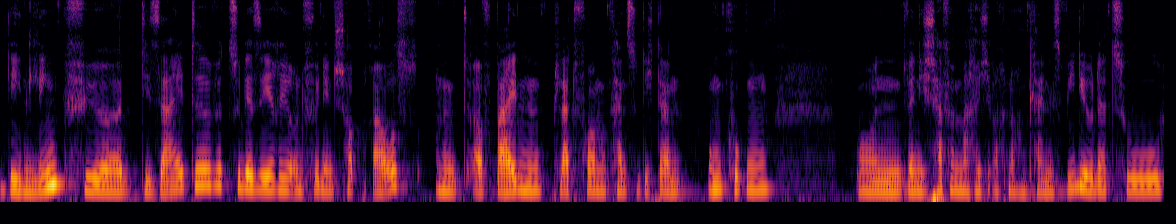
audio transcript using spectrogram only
den Link für die Seite zu der Serie und für den Shop raus. Und auf beiden Plattformen kannst du dich dann umgucken. Und wenn ich schaffe, mache ich auch noch ein kleines Video dazu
